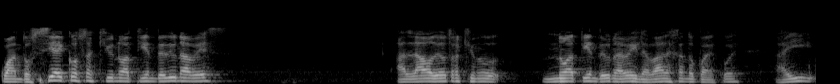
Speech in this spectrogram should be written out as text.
cuando sí hay cosas que uno atiende de una vez, al lado de otras que uno no atiende de una vez y la va dejando para después, ahí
